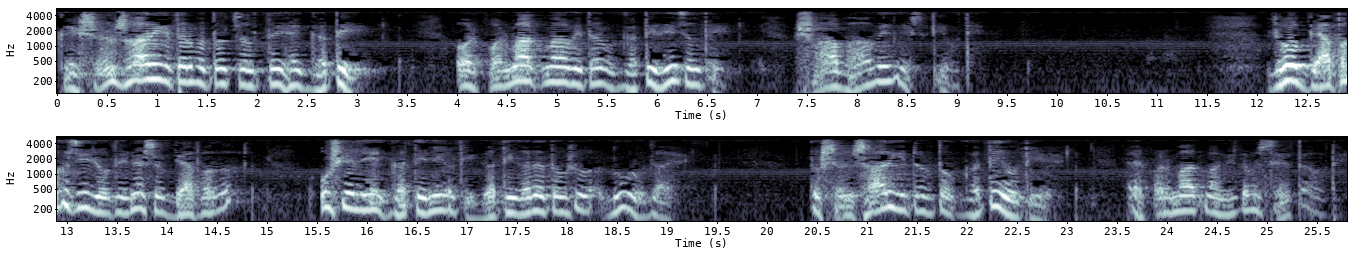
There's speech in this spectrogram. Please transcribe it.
कि संसारी की तरफ़ तो चलते हैं गति और परमात्मा की तरफ़ गति नहीं चलती। स्वाभाविक स्थिति होती जो व्यापक चीज़ होती है ना, सब व्यापक उसके लिए गति नहीं होती। गति करे तो उसको दूर हो जाए। तो संसार की तरफ़ तो गति होती है। परमात्मा की तरफ़ स्थिरता होती है।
